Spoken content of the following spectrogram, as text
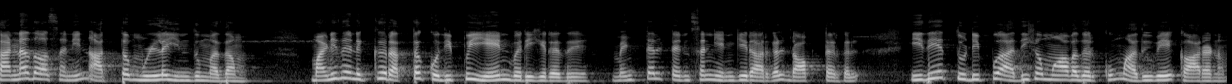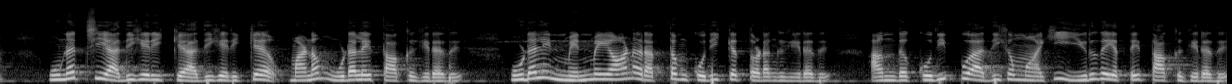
கண்ணதாசனின் அர்த்தமுள்ள இந்து மதம். மனிதனுக்கு இரத்த கொதிப்பு ஏன் வருகிறது? மென்டல் டென்ஷன் என்கிறார்கள் டாக்டர்கள் இதே துடிப்பு அதிகமாவதற்கும் அதுவே காரணம். உணர்ச்சி அதிகரிக்க அதிகரிக்க மனம் உடலை தாக்குகிறது. உடலின் மென்மையான இரத்தம் கொதிக்கத் தொடங்குகிறது. அந்த கொதிப்பு அதிகமாகி இருதயத்தை தாக்குகிறது.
